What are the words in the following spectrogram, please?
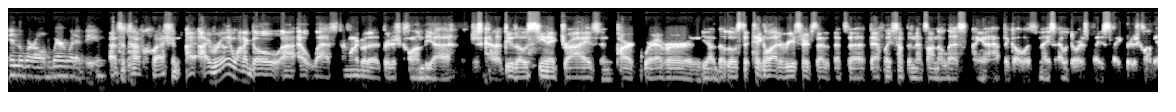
in the world, where would it be? That's a tough question. I, I really want to go uh, out west. I want to go to British Columbia, just kind of do those scenic drives and park wherever. And you know, those that take a lot of research. That that's uh, definitely something that's on the list. I'm gonna have to go with nice outdoors place like British Columbia.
